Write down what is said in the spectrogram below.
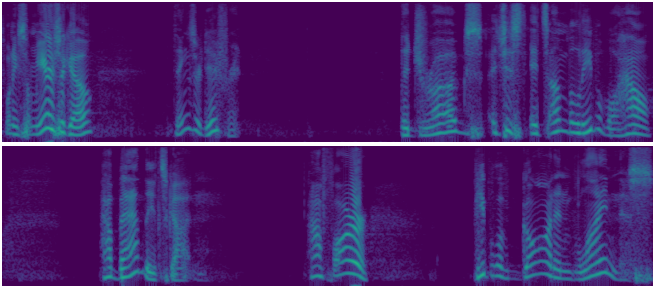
20 some years ago, things are different. The drugs, it's just, it's unbelievable how, how badly it's gotten. How far people have gone in blindness.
